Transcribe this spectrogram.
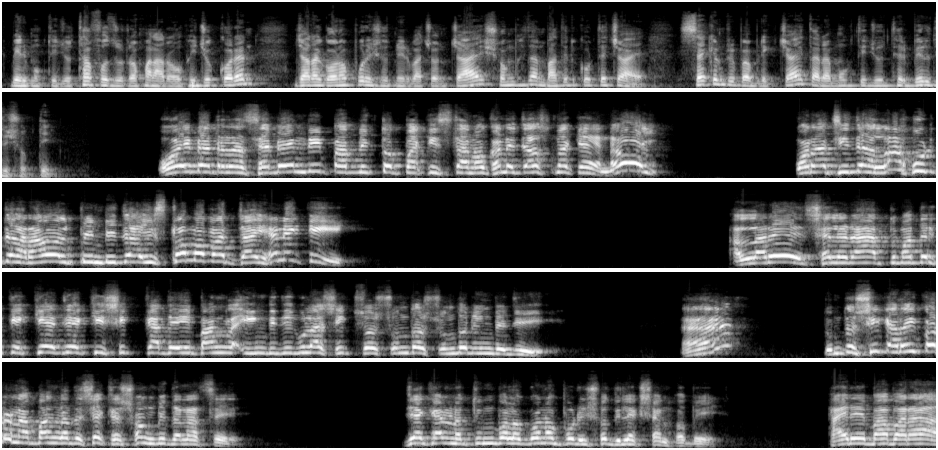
বীর মুক্তিযোদ্ধা ফজলুর রহমান আরও অভিযোগ করেন যারা গণপরিষদ নির্বাচন চায় সংবিধান বাতিল করতে চায় সেকেন্ড রিপাবলিক চায় তারা মুক্তিযুদ্ধের বিরোধী শক্তি। ওই বেটারা সেভেন রিপাবলিক তো পাকিস্তান ওখানে যাস না কেন? ওই করাচি যা লাহোর যা রাওয়ালপিন্ডি যা ইসলামাবাদ যাই হ্যাঁ নাকি আল্লাহ রে ছেলেরা, তোমাদেরকে কে যে কি শিক্ষা দেয়, বাংলা ইংরেজি গুলা শিখছো, সুন্দর সুন্দর ইংরেজি। হ্যাঁ? তুমি তো স্বীকারই করো না, বাংলাদেশে একটা সংবিধান আছে। যে কারণে তুমি বলো গণপরিষদ ইলেকশন হবে। হায় রে বাবারা,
